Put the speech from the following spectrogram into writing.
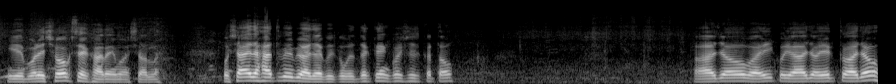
یہ بڑے شوق سے کھا رہے ہیں، ماشاءاللہ۔ وہ شاید ہاتھ پہ بھی آ جائے کوئی کبوتر۔ دیکھتے ہیں، کوشش کرتا ہوں۔ آ جاؤ بھائی، کوئی آ جاؤ، ایک تو آ جاؤ۔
